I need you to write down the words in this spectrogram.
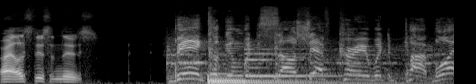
All right, let's do some news. Been cooking with the salt, Chef Curry with the pot, boy.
